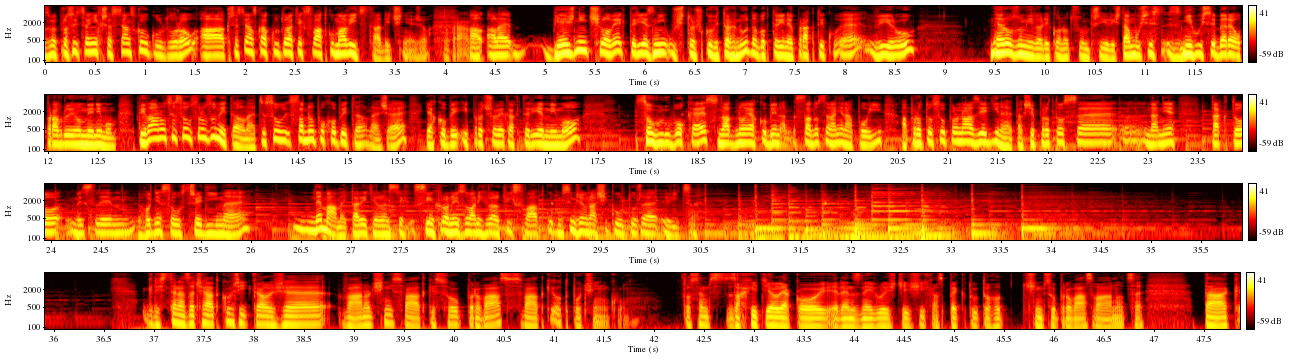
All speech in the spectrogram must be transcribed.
Jsme prosyceni křesťanskou kulturou a křesťanská kultura těch svátků má víc tradičně. Že? No a, ale běžný člověk, který je z ní už trošku vytrhnut nebo který nepraktikuje víru, nerozumí velikonocům příliš. Tam už si, z nich už si bere opravdu jenom minimum. Ty Vánoce jsou srozumitelné, ty jsou snadno pochopitelné, že? Jakoby i pro člověka, který je mimo, jsou hluboké, snadno, jakoby, snadno se na ně napojí a proto jsou pro nás jediné. Takže proto se eh, na ně takto, myslím, hodně soustředíme. Nemáme tady z těch synchronizovaných velkých svátků, myslím, že v naší kultuře více. Když jste na začátku říkal, že vánoční svátky jsou pro vás svátky odpočinku, to jsem zachytil jako jeden z nejdůležitějších aspektů toho, čím jsou pro vás Vánoce, tak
